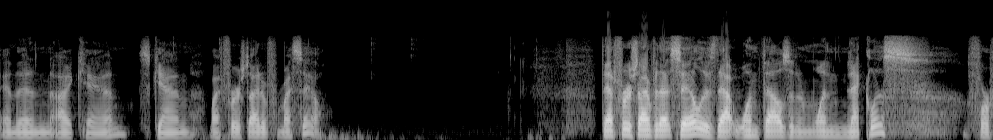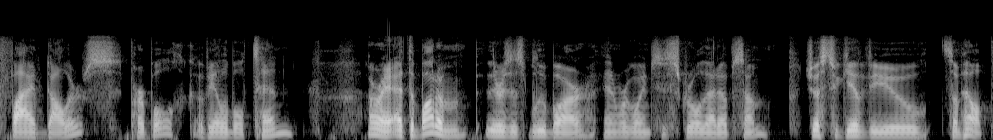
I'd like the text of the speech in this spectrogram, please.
and then I can scan my first item for my sale. That first item for that sale is that 1001 necklace for $5, purple, available 10. All right, at the bottom, there's this blue bar, and we're going to scroll that up some just to give you some help.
